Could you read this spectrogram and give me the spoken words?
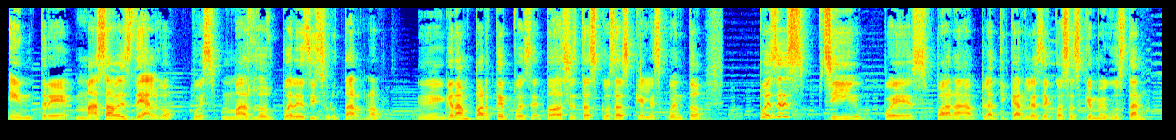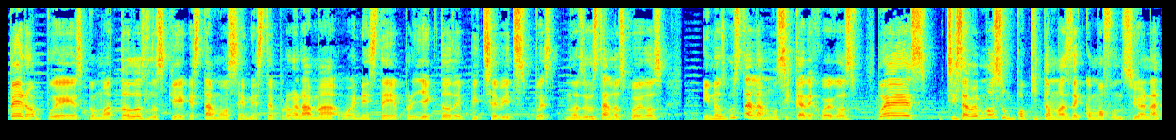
Entre más sabes de algo, pues más lo puedes disfrutar, ¿no? En gran parte pues de todas estas cosas que les cuento. Pues es, sí, pues para platicarles de cosas que me gustan, pero pues como a todos los que estamos en este programa o en este proyecto de Pizza pues nos gustan los juegos y nos gusta la música de juegos, pues si sabemos un poquito más de cómo funciona,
